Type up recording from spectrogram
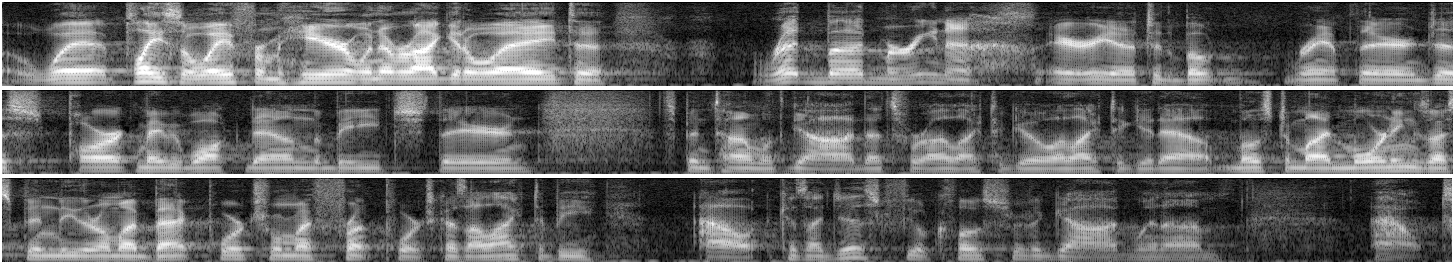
uh, way, place away from here whenever I get away to Redbud Marina area to the boat ramp there and just park, maybe walk down the beach there and spend time with God. That's where I like to go. I like to get out. Most of my mornings I spend either on my back porch or my front porch because I like to be out because I just feel closer to God when I'm out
